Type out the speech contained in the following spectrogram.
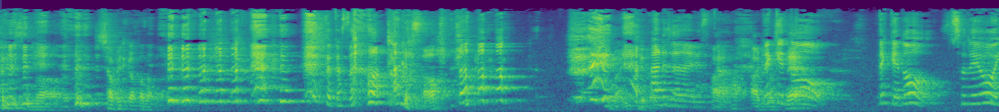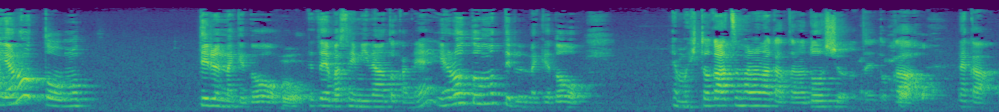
なんでそんな喋り方なんだろう。とかさ、とかさ。まあいいけど。あるじゃないですか。はいはいありだけど、だけど、それをやろうと思ってるんだけど、例えばセミナーとかね、やろうと思ってるんだけど、でも人が集まらなかったらどうしようだったりとか、なんか、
